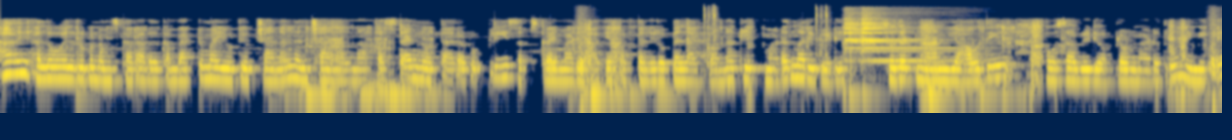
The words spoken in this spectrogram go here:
ಹಾಯ್ ಹಲೋ ಎಲ್ರಿಗೂ ನಮಸ್ಕಾರ. Welcome back to my YouTube channel ನನ್ನ ಚಾನಲ್ನ ಫಸ್ಟ್ ಟೈಮ್ ನೋಡ್ತಾ ಇರೋರು ಪ್ಲೀಸ್ ಸಬ್ಸ್ಕ್ರೈಬ್ ಮಾಡಿ. ಹಾಗೆ ಪಕ್ಕದಲ್ಲಿರೋ ಬೆಲ್ ಐಕಾನ್ನ ಕ್ಲಿಕ್ ಮಾಡೋದು ಮರಿಬೇಡಿ. ಸೊ ದಟ್ ನಾನು ಯಾವುದೇ ಹೊಸ ವಿಡಿಯೋ ಅಪ್ಲೋಡ್ ಮಾಡಿದ್ರು ನಿಮಗೆ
